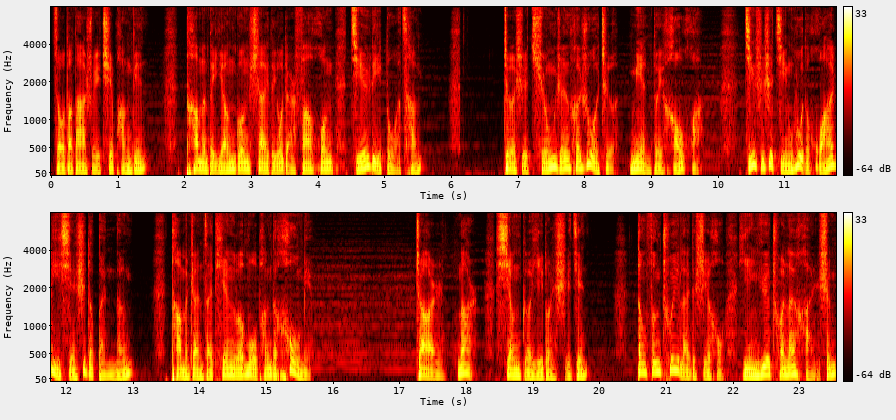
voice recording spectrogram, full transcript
走到大水池旁边。他们被阳光晒得有点发慌，竭力躲藏。这是穷人和弱者面对豪华，即使是景物的华丽显示的本能。他们站在天鹅木棚的后面。这儿那儿相隔一段时间，当风吹来的时候，隐约传来喊声、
